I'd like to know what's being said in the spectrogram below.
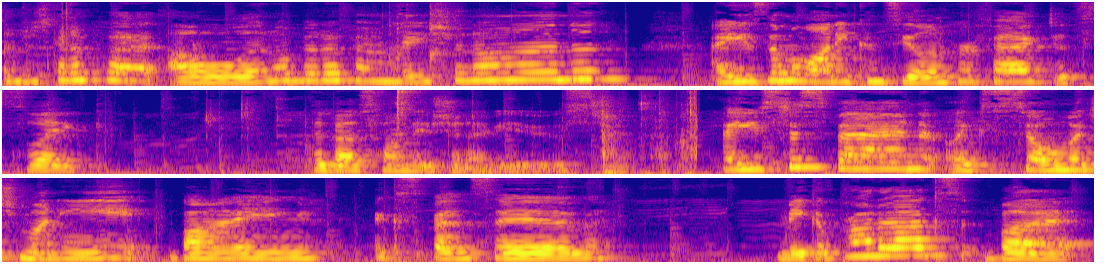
I'm just gonna put a little bit of foundation on. I use the Milani Conceal and Perfect. It's like the best foundation I've used. I used to spend like so much money buying expensive makeup products, but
